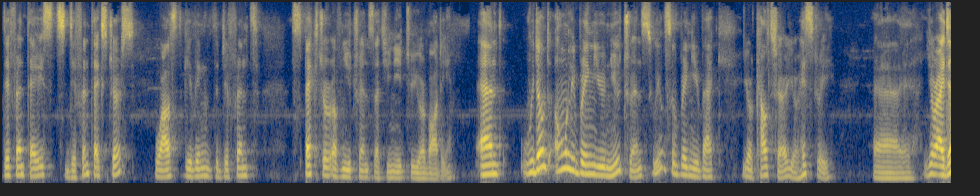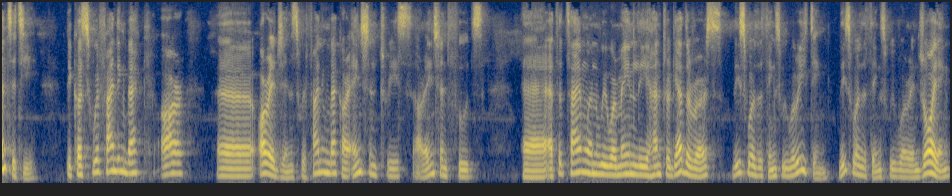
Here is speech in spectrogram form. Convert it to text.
different tastes, different textures, whilst giving the different spectre of nutrients that you need to your body. And we don't only bring you nutrients, we also bring you back your culture, your history, uh, your identity, because we're finding back our uh, origins, we're finding back our ancient trees, our ancient foods. Uh, at the time when we were mainly hunter gatherers, these were the things we were eating, these were the things we were enjoying.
